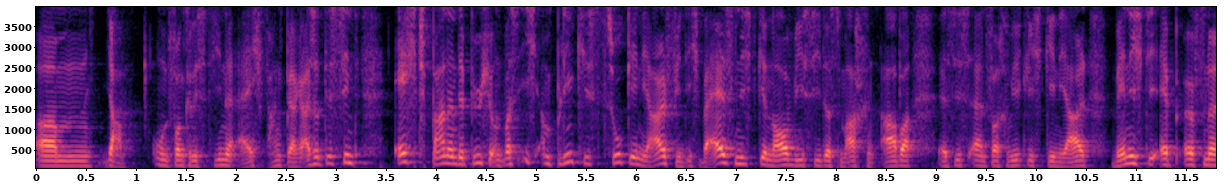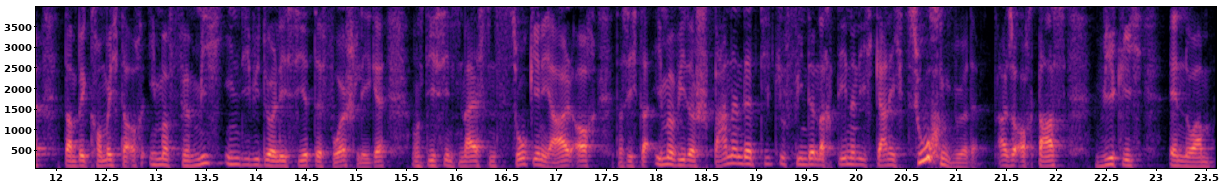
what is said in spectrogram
Ähm, ja, und von Christine Eichfangberger. Also das sind echt spannende Bücher und was ich am Blinkist so genial finde, ich weiß nicht genau, wie sie das machen, aber es ist einfach wirklich genial. Wenn ich die App öffne, dann bekomme ich da auch immer für mich individualisierte Vorschläge und die sind meistens so genial auch, dass ich da immer wieder spannende Titel finde, nach denen ich gar nicht suchen würde. Also auch das wirklich enorm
